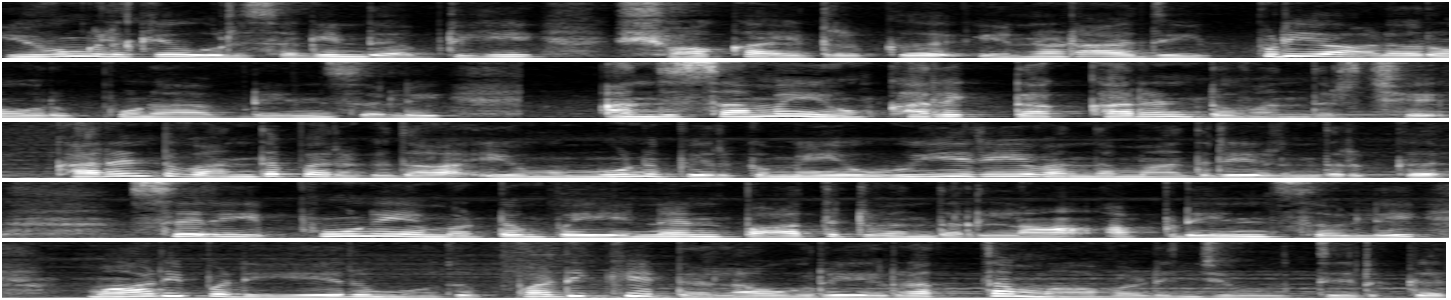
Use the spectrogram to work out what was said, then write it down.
இவங்களுக்கே ஒரு செகண்ட் அப்படியே ஷாக் ஆகிட்டு இருக்கு என்னடா இது? இப்படி அலறும் ஒரு பூனை? அப்படின்னு சொல்லி அந்த சமயம் கரெக்டாக கரண்ட்டும் வந்துருச்சு. கரண்ட் வந்த பிறகு தான் இவங்க மூணு பேருக்குமே உயிரே வந்த மாதிரி இருந்திருக்கு. சரி பூனையை மட்டும் போய் என்னென்னு பார்த்துட்டு வந்துடலாம் அப்படின்னு சொல்லி மாடிப்படி ஏறும்போது படிக்கட்டெல்லாம் ஒரே ரத்தமாக வடிஞ்சு ஊற்றிருக்கு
